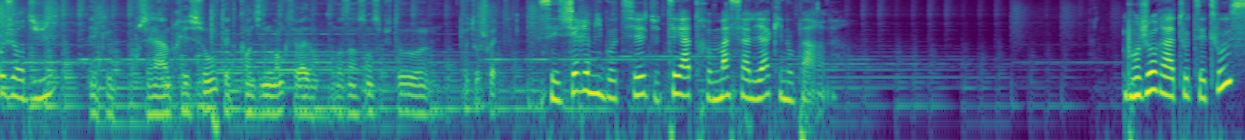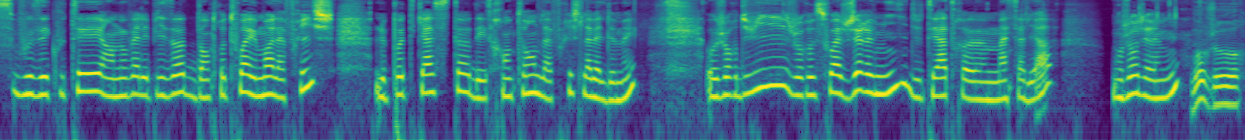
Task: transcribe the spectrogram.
Aujourd'hui, et que j'ai l'impression, peut-être candidement, que ça va dans, dans un sens plutôt, euh, plutôt chouette. c'est Jérémy Gauthier du théâtre Massalia qui nous parle. Bonjour à toutes et tous, vous écoutez un nouvel épisode d'Entre toi et moi la friche, le podcast des 30 ans de la friche Label de Mai. Aujourd'hui, je reçois Jérémy du théâtre Massalia. Bonjour Jérémy. Bonjour.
